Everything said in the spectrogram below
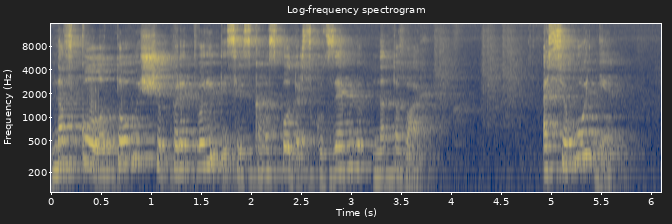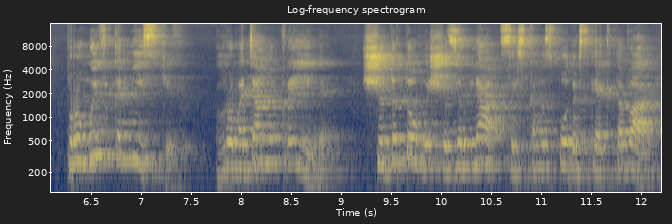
навколо того, щоб перетворити сільськогосподарську землю на товар. А сьогодні промивка мізків громадян України щодо того, що земля сільськогосподарська як товар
